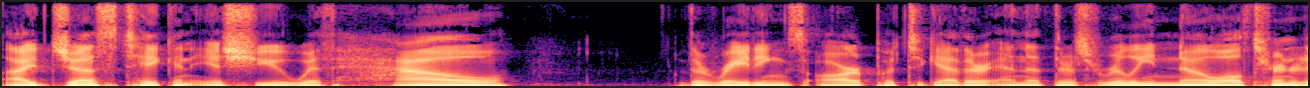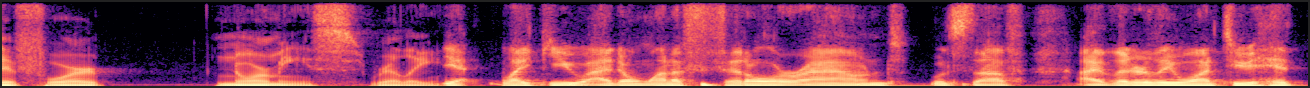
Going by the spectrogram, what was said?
I just take an issue with how the ratings are put together and that there's really no alternative for normies, really. yeah, like you, I don't want to fiddle around with stuff. I literally want to hit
